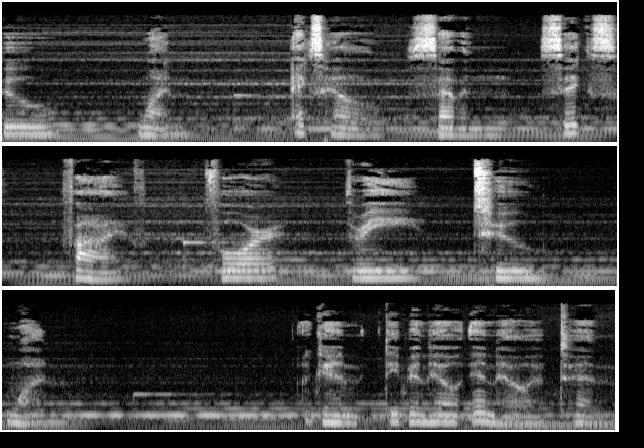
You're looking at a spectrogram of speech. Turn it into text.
2, 1. Exhale, 7, 6, 5, 4, 3, 2, 1. Again, deep inhale, inhale at 10,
